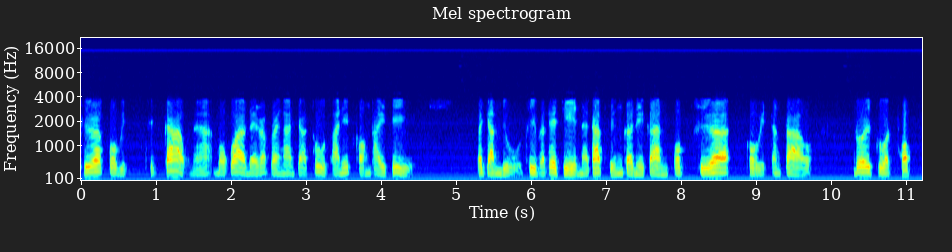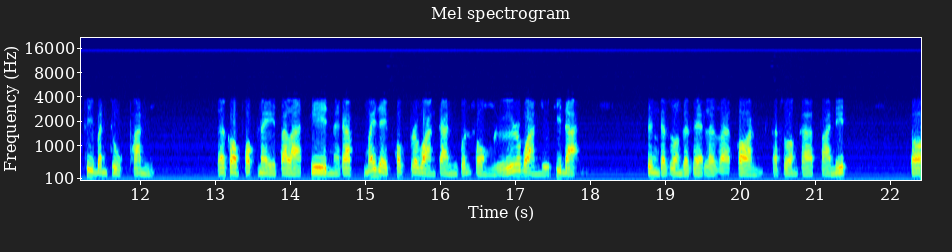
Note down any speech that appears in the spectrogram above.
เชื้อโควิด -19 นะฮะบอกว่าได้รับรายงานจากทูตพาณิชย์ของไทยที่ประจำอยู่ที่ประเทศจีนนะครับ ถึงกรณีการพบเชื้อโควิดตั้งกล่าว โดยตรวจพบที่บรรจุภัณฑ์แล้วก็พบในตลาดจีนนะครับ ไม่ได้พบระหว่างการขนส่งหรือระหว่างอยู่ที่ด่าน ซึ่งกระทรวงเกษตรและสหกรณ์กระทรวงการพาณิชย์ ก็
